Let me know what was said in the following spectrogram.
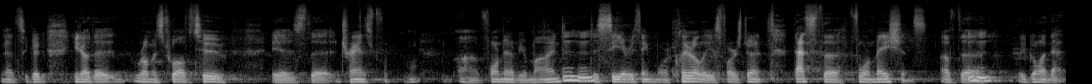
That's a good, you know, the Romans 12, 2 is the transform uh, forming of your mind mm-hmm. to see everything more clearly as far as doing it. That's the formations of the, mm-hmm. going that,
